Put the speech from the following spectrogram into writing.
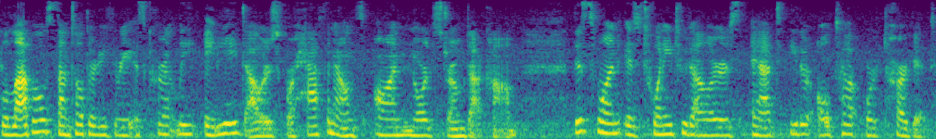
Le Labo Santal 33 is currently $88 for half an ounce on Nordstrom.com. This one is $22 at either Ulta or Target.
